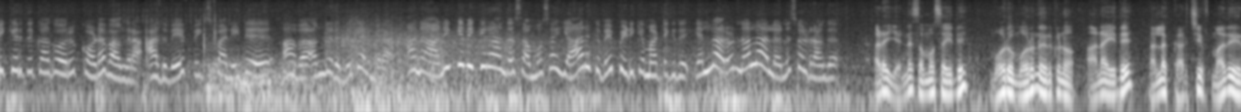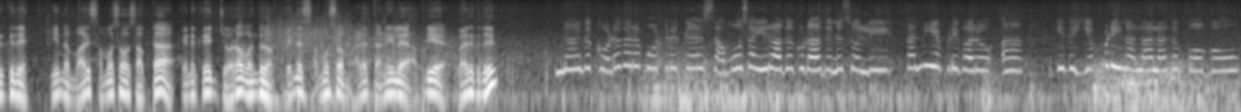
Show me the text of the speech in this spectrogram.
விக்கிறதுக்காக ஒரு கொடை வாங்குறா. அதுவே ஃபிக்ஸ் பண்ணிட்டு அவ அங்க இருந்து கிளம்புறா. ஆனா அன்னைக்கு விக்கிற அந்த சமோசா யாருக்குமே பிடிக்க மாட்டேங்குது. எல்லாரும் நல்லா இல்லைன்னு சொல்றாங்க. அட என்ன சமோசா இது? மொறு மொறுன்னு இருக்கணும். ஆனா இது நல்ல கர்ச்சீஃப் மாதிரி இருக்குது. இந்த மாதிரி சமோசாவை சாப்பிட்டா எனக்கு ஜுரம் வந்துடும் என்ன சமோசா மழை தண்ணியில அப்படியே மிதக்குது கொடை வேற போட்டிருக்க. சமோசா ஈராக கூடாதுன்னு சொல்லி தண்ணி எப்படி வரும்? ஆ, இது எப்படி நல்லா இல்லாத போகும்?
